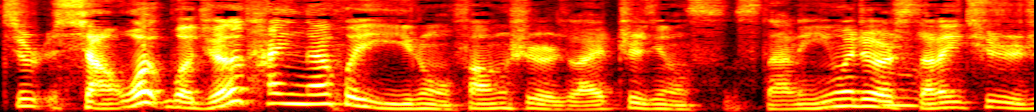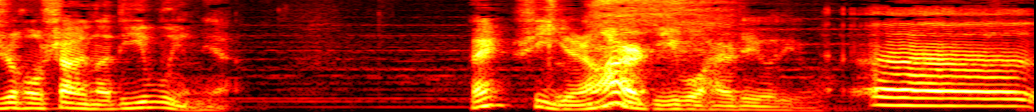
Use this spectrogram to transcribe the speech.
就是想我我觉得他应该会以一种方式来致敬斯斯坦利，因为这是斯坦利去世之后上映的第一部影片。哎，是《蚁人二》第一部还是这个第一部？呃，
